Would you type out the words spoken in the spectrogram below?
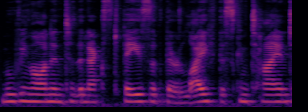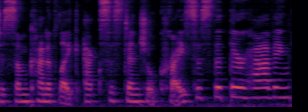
moving on into the next phase of their life. This can tie into some kind of like existential crisis that they're having,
